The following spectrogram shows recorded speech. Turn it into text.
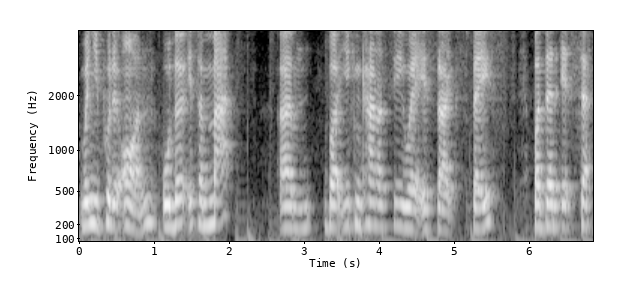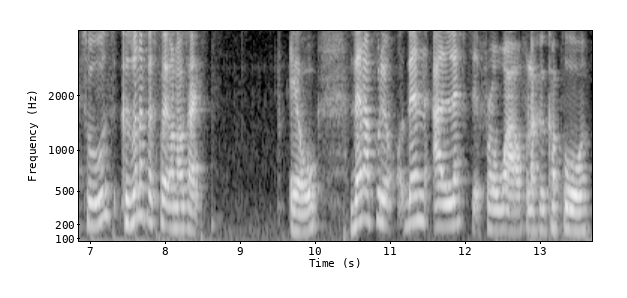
when you put it on, although it's a matte, um, but you can kind of see where it's like spaced but then it settles. Because when I first put it on I was like ill. Then I put it then I left it for a while for like a couple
